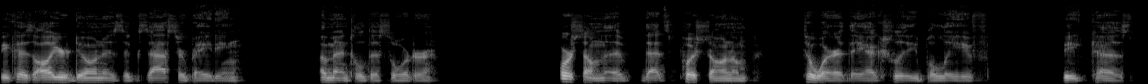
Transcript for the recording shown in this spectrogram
because all you're doing is exacerbating a mental disorder or something that, that's pushed on them to where they actually believe because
